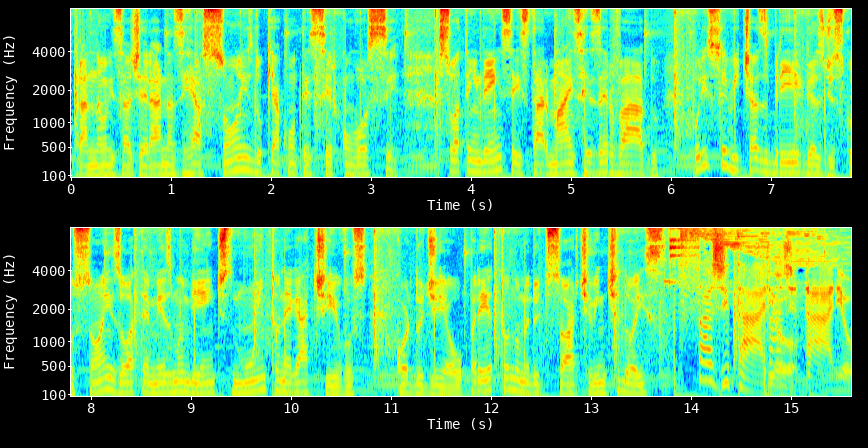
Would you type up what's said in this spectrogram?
para não exagerar nas reações do que acontecer com você. Sua tendência é estar mais reservado, por isso evite as brigas, discussões ou até mesmo ambientes muito negativos. Cor do dia o preto, número de sorte 22. Sagitário. Sagitário.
